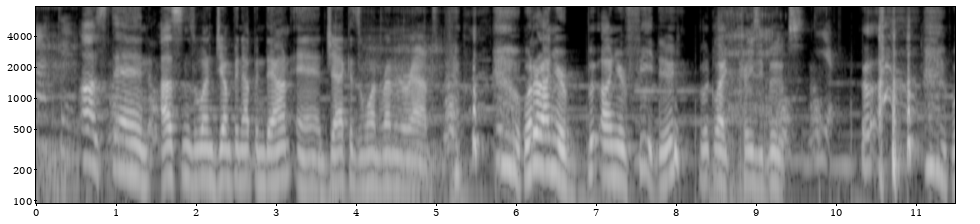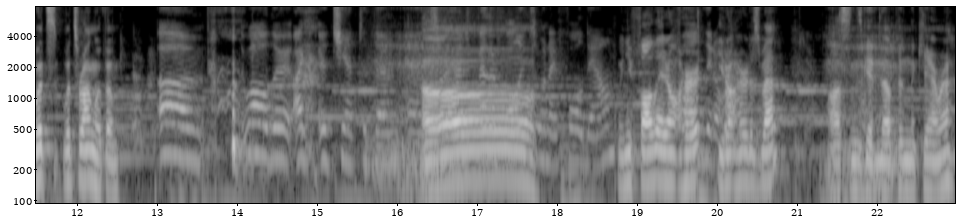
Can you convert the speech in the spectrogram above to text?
Austin. Austin. Austin's the one jumping up and down, and Jack is the one running around. what are on your on your feet, dude? Look like crazy boots. Yeah. what's what's wrong with them? Um. Well, I enchanted them, and so I had feather falling. Oh. So when I fall down, When you fall, they don't Fall, hurt. they don't you don't hurt. hurt as bad. Austin's getting up in the camera.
